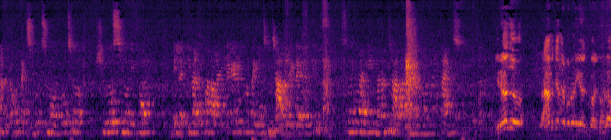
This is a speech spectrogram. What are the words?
అందులో టెక్స్ట్ బుక్స్ నోట్ బుక్స్ షూస్ యూనిఫామ్ ఇలా ఇవన్నీ కొనాలంటే మా పేరెంట్స్కి చాలా లేట్ అవుతుంది సో ఇవన్నీ ఇవ్వడం చాలా థ్యాంక్స్ ఈరోజు రామచంద్రపురం నియోజకవర్గంలో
